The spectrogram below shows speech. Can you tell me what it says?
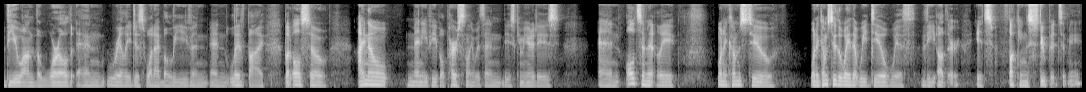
view on the world and really just what I believe and, and live by, but also I know many people personally within these communities. And ultimately, when it comes to when it comes to the way that we deal with the other, it's fucking stupid to me.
